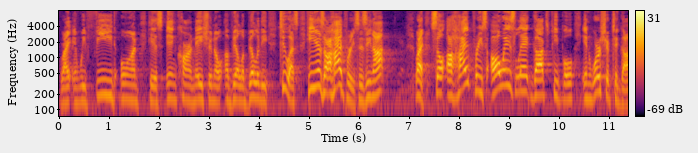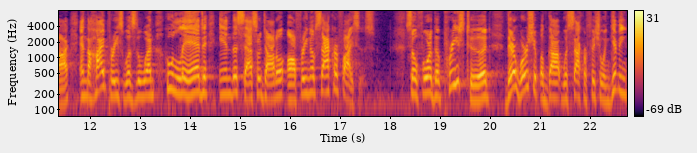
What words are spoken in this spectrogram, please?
right? And we feed on his incarnational availability to us. He is our high priest, is he not? Right. So a high priest always led God's people in worship to God, and the high priest was the one who led in the sacerdotal offering of sacrifices. So for the priesthood, their worship of God was sacrificial and giving,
